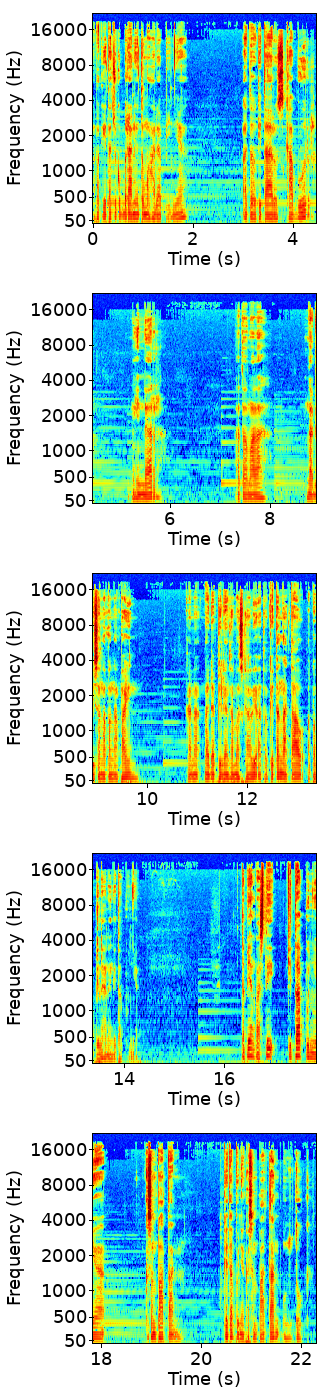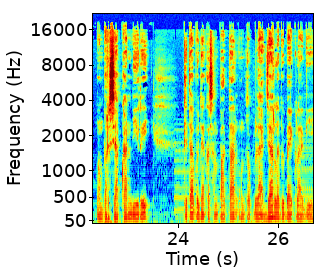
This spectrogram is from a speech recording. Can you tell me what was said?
Apakah kita cukup berani untuk menghadapinya? Atau kita harus kabur, menghindar, atau malah nggak bisa ngapa-ngapain? Karena nggak ada pilihan sama sekali atau kita nggak tahu apa pilihan yang kita punya. Tapi yang pasti kita punya kesempatan. Kita punya kesempatan untuk mempersiapkan diri. Kita punya kesempatan untuk belajar lebih baik lagi.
